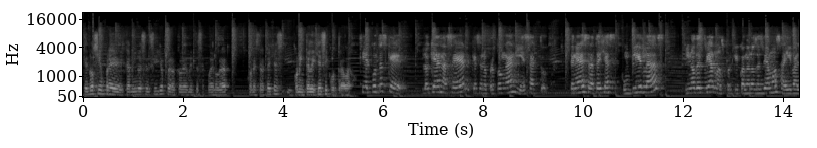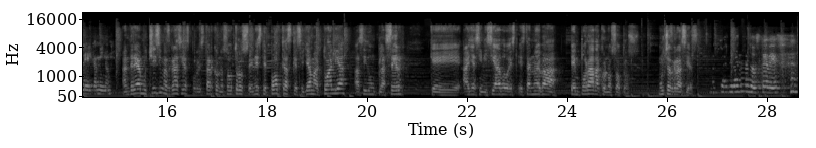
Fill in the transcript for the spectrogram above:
que no siempre el camino es sencillo, pero que obviamente se puede lograr con estrategias y con inteligencia y con trabajo. Sí, el punto es que lo quieran hacer, que se lo propongan y exacto, tener estrategias, cumplirlas y no desviarnos, porque cuando nos desviamos ahí vale el camino. Andrea, muchísimas gracias por estar con nosotros en este podcast que se llama Actualia. Ha sido un placer que hayas iniciado esta nueva temporada con nosotros. Muchas gracias. Muchas gracias a ustedes.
